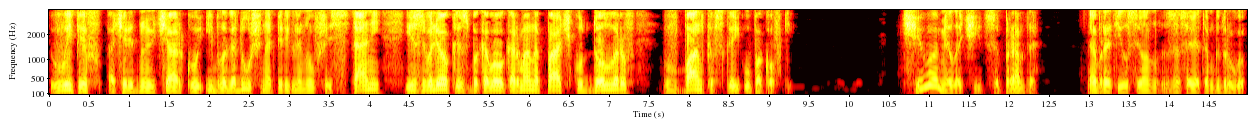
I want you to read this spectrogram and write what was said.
выпив очередную чарку и благодушно переглянувшись с Таней, извлек из бокового кармана пачку долларов в банковской упаковке. — Чего мелочиться, правда? — обратился он за советом к другу.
